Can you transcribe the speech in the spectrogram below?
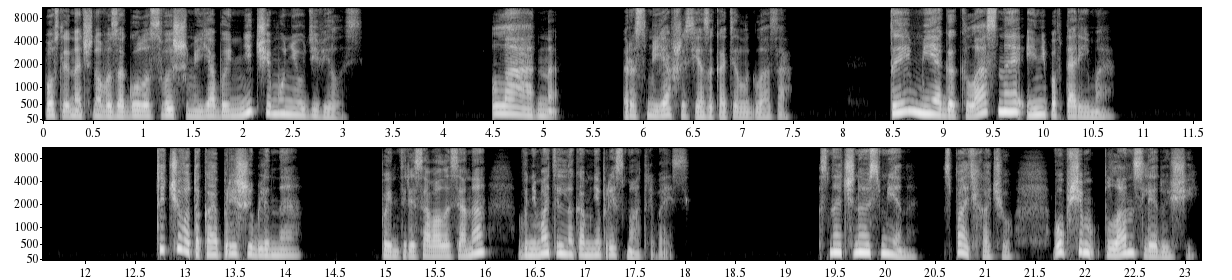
После ночного загула с высшими я бы ничему не удивилась. Ладно, рассмеявшись, я закатила глаза. Ты мега классная и неповторимая. Ты чего такая пришибленная? поинтересовалась она, внимательно ко мне присматриваясь. С ночной смены. Спать хочу. В общем, план следующий.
